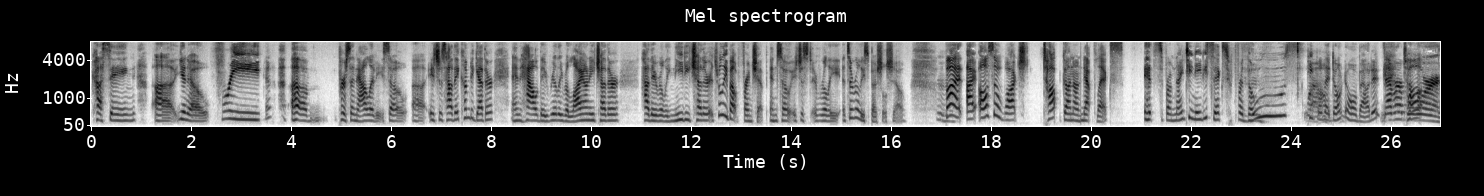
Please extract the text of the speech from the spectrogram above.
cussing, uh, you know, free, um, personality. So, uh, it's just how they come together and how they really rely on each other how they really need each other. It's really about friendship. And so it's just a really, it's a really special show. Mm-hmm. But I also watched Top Gun on Netflix. It's from 1986 for those wow. people that don't know about it. Never Tom, born.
